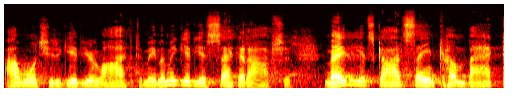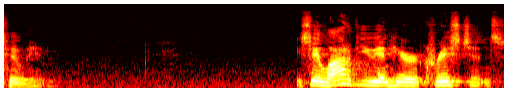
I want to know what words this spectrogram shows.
I want you to give your life to me. Let me give you a second option. Maybe it's God saying, Come back to Him. You see, a lot of you in here are Christians.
